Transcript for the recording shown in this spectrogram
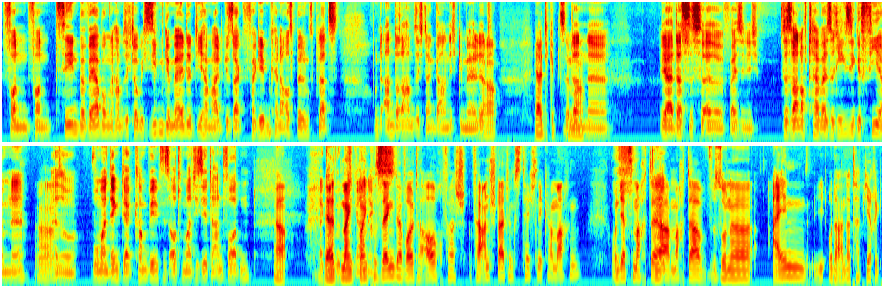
Von, von zehn Bewerbungen haben sich, glaube ich, sieben gemeldet. Die haben halt gesagt, wir vergeben keinen Ausbildungsplatz. Und andere haben sich dann gar nicht gemeldet. Ja, ja die es immer. Dann, äh, ja, das ist, also, weiß ich nicht. Das waren auch teilweise riesige Firmen, ne? Ja. Also, wo man denkt, der kann wenigstens automatisierte Antworten. Ja. Ja, mein, mein Cousin, der wollte auch Ver Veranstaltungstechniker machen. Und jetzt macht er ja. macht da so eine ein- oder anderthalbjährige.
